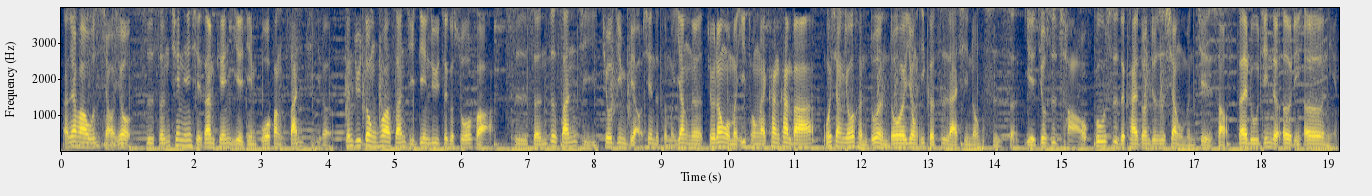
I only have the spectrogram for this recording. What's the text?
大家好，我是小右。《死神千年血战篇》也已经播放三集了。根据动画三级定律这个说法，死神这三集究竟表现的怎么样呢？就让我们一同来看看吧。我想有很多人都会用一个字来形容死神，也就是潮。故事的开端就是向我们介绍，在如今的二零二二年，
